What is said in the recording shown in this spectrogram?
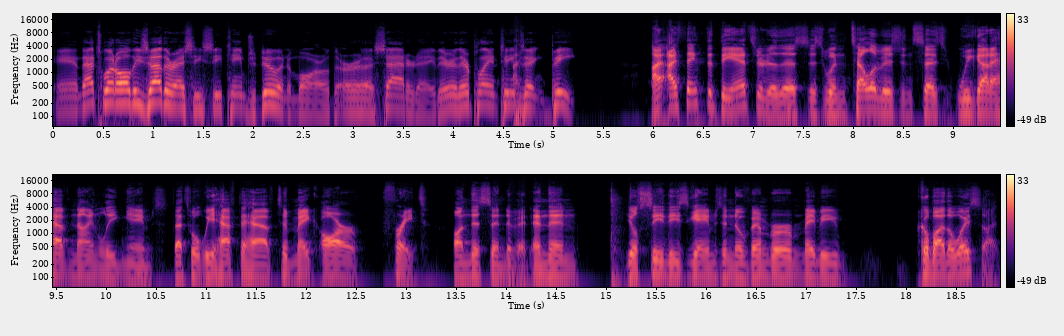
And that's what all these other SEC teams are doing tomorrow or uh, Saturday. They're they're playing teams they can beat. I, I think that the answer to this is when television says we got to have nine league games. That's what we have to have to make our freight on this end of it, and then you'll see these games in November maybe go by the wayside.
